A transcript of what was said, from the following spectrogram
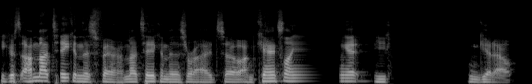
He goes, "I'm not taking this fare. I'm not taking this ride. So I'm canceling it. You can get out."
